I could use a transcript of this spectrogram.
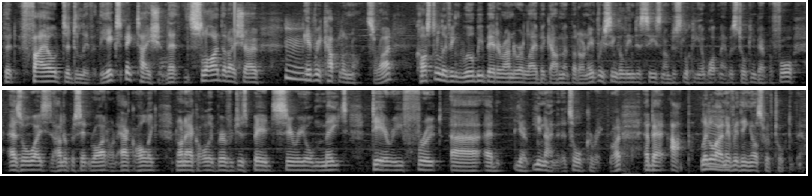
that failed to deliver? The expectation, that slide that I show mm. every couple of nights, right? Cost of living will be better under a Labor government, but on every single indices, and I'm just looking at what Matt was talking about before, as always, 100% right on alcoholic, non-alcoholic beverages, bed, cereal, meat, dairy, fruit, uh, and you know, you name it, it's all correct, right? About up, let alone mm. everything else we've talked about.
